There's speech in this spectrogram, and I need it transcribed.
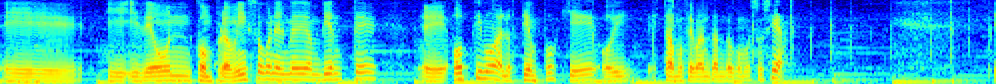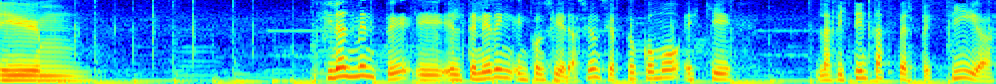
eh, y, de un compromiso con el medio ambiente eh, óptimo a los tiempos que hoy estamos demandando como sociedad. Em, finalmente, eh, el tener en, consideración, ¿cierto?, cómo es que las distintas perspectivas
